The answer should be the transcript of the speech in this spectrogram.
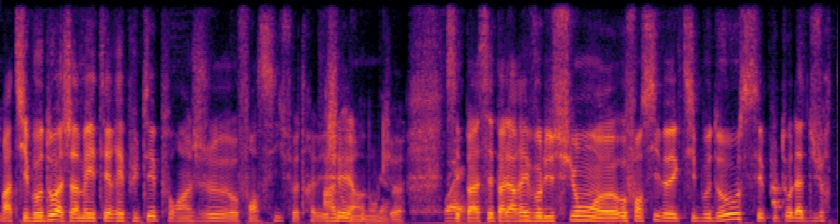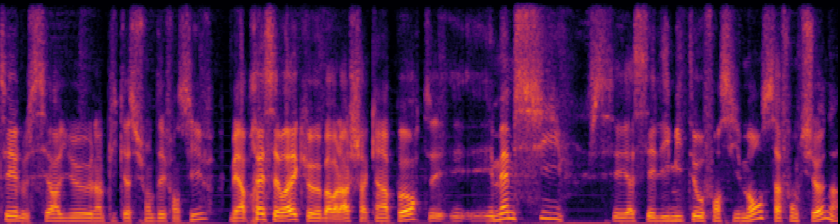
Bah, Thibodeau a jamais été réputé pour un jeu offensif très Ah léger, non, hein, donc euh, Ouais. c'est pas c'est pas la révolution euh, offensive avec Thibodeau, c'est plutôt la dureté, le sérieux, l'implication défensive. Mais après, c'est vrai que bah voilà, chacun apporte et, et- et même si c'est assez limité offensivement, ça fonctionne.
